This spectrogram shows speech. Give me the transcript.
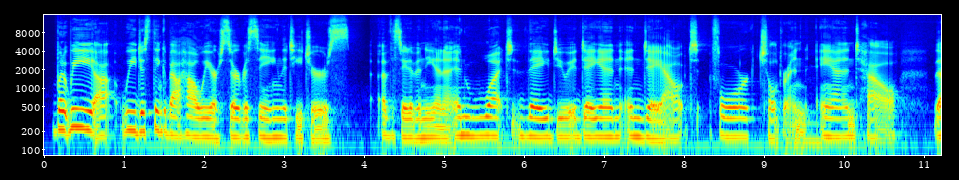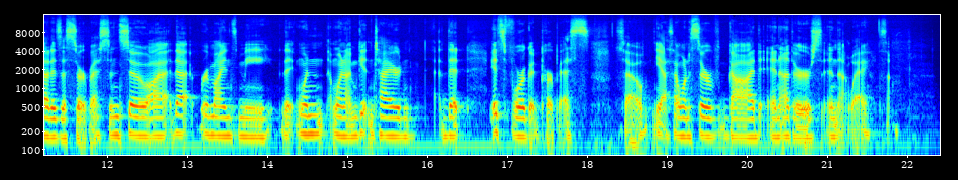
but we uh, we just think about how we are servicing the teachers of the state of Indiana and what they do day in and day out for children, mm-hmm. and how that is a service. And so uh, that reminds me that when when I'm getting tired that it's for a good purpose. So, yes, I want to serve God and others in that way. So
